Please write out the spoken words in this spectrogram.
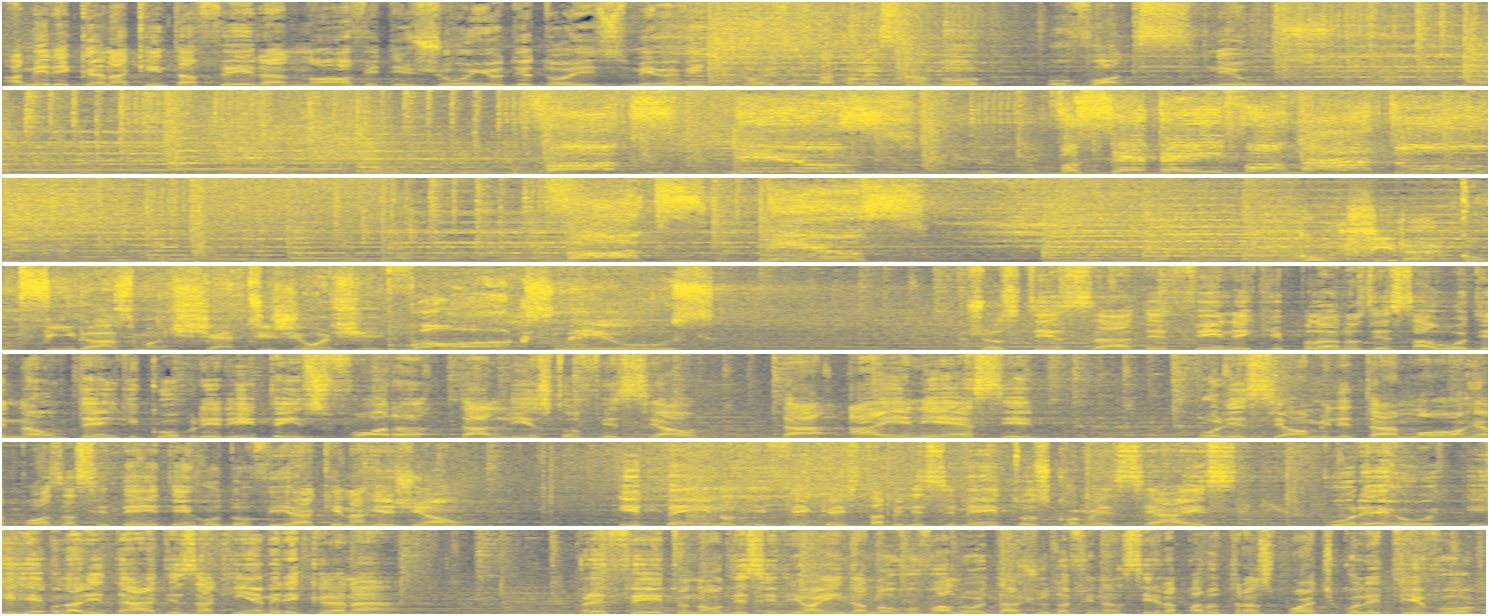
Americana, quinta-feira, 9 de junho de 2022, está começando o Vox News. Vox News, você tem informado. Vox News. Confira, confira as manchetes de hoje. Vox News. Justiça define que planos de saúde não têm que cobrir itens fora da lista oficial da ANS. Policial militar morre após acidente em rodovia aqui na região. IPEM notifica estabelecimentos comerciais por erro e irregularidades aqui em Americana. Prefeito não decidiu ainda novo valor da ajuda financeira para o transporte coletivo.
